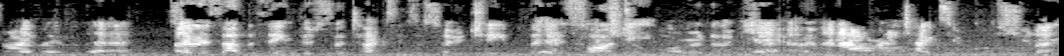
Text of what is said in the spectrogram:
drive over there. So But- is that the thing, just that taxis are so cheap that Yeah, it's it's so hard cheap. to warrant actually yeah, an hour in a taxi would cost you like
